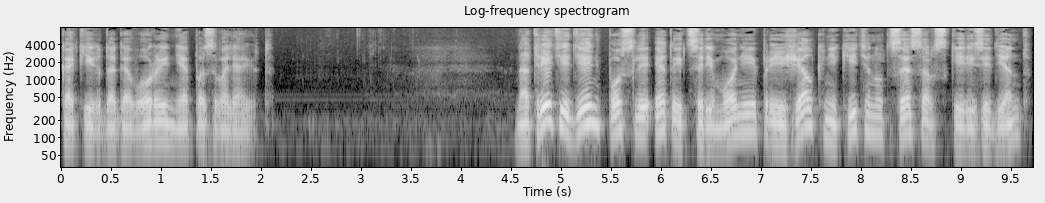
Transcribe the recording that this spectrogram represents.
каких договоры не позволяют. На третий день после этой церемонии приезжал к Никитину цесарский резидент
